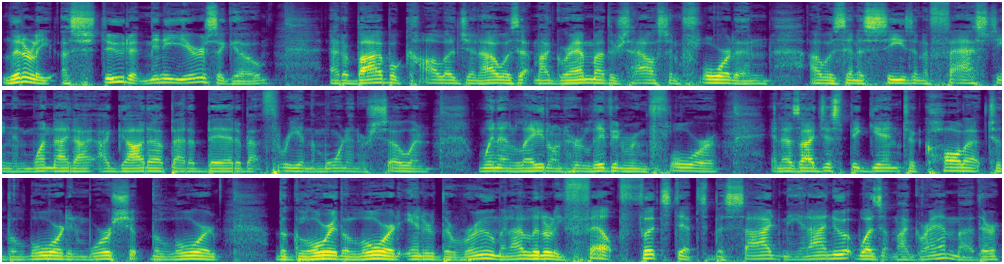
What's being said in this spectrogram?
literally a student many years ago at a Bible college, and I was at my grandmother's house in Florida, and I was in a season of fasting. And one night I, I got up out of bed about three in the morning or so, and went and laid on her living room floor. And as I just began to call out to the Lord and worship the Lord, the glory of the Lord entered the room, and I literally felt footsteps beside me, and I knew it wasn't my grandmother,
